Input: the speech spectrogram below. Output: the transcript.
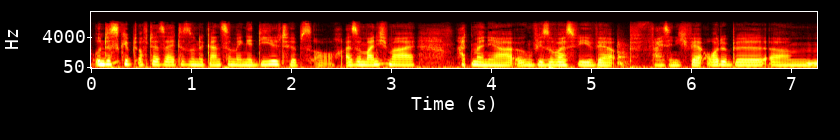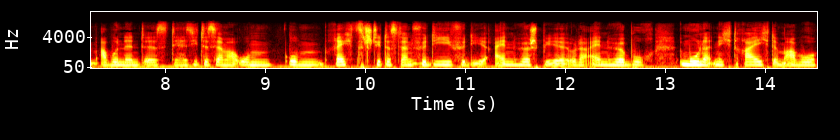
Und es gibt auf der Seite so eine ganze Menge Deal-Tipps auch. Also manchmal hat man ja irgendwie sowas wie, wer, weiß ich nicht, wer Audible-Abonnent ähm, ist, der sieht es ja mal oben, oben rechts steht es dann für die, für die ein Hörspiel oder ein Hörbuch im Monat nicht reicht im Abo.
